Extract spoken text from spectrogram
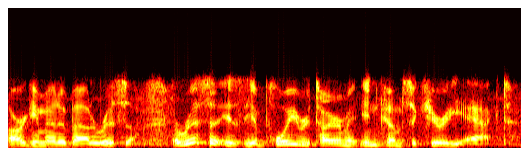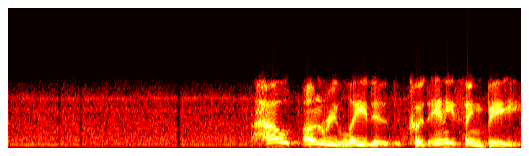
argument about ERISA. ERISA is the Employee Retirement Income Security Act. How unrelated could anything be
